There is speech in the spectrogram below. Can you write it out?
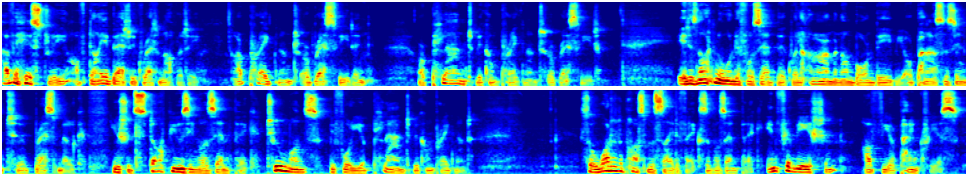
have a history of diabetic retinopathy are pregnant or breastfeeding, or plan to become pregnant or breastfeed. It is not known if Ozempic will harm an unborn baby or passes into breast milk. You should stop using Ozempic two months before you plan to become pregnant. So, what are the possible side effects of Ozempic? Inflammation of your pancreas.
